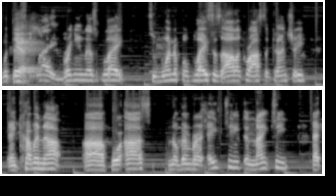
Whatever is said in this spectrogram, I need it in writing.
with this Yes. play, bringing this play to wonderful places all across the country, and coming up uh, for us November 18th and 19th at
